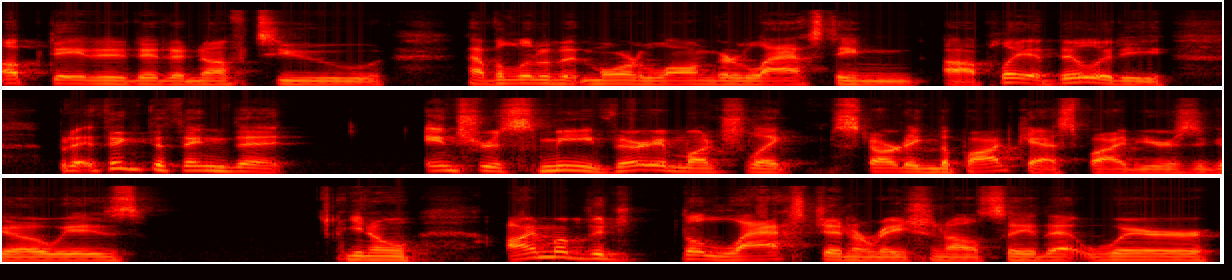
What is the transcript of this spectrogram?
updated it enough to have a little bit more longer lasting uh, playability but i think the thing that interests me very much like starting the podcast five years ago is you know i'm of the the last generation i'll say that where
